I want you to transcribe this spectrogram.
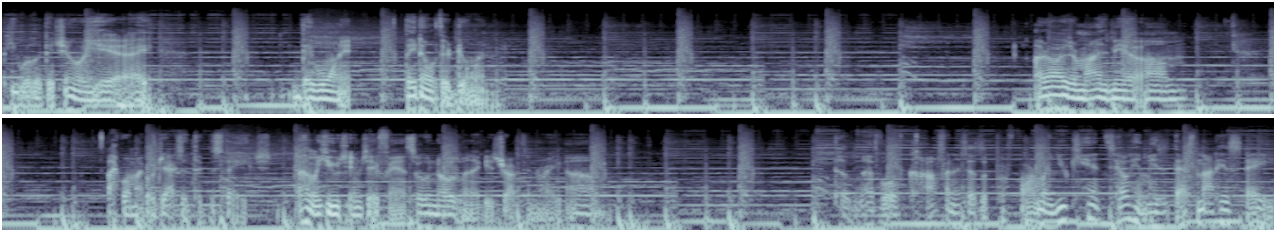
People look at you and go, yeah, hey, they want it. They know what they're doing. It always reminds me of um, when Michael Jackson took the stage. I'm a huge MJ fan, so who knows when that gets dropped in, right? Um, the level of confidence as a performer, you can't tell him his, that's not his stage.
